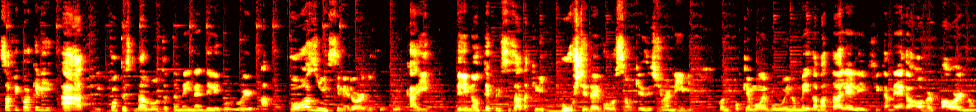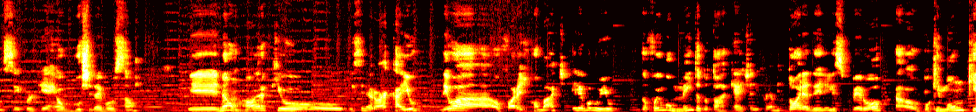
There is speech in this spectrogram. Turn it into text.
Só ficou aquele. Ah, o contexto da luta também, né? Dele evoluir após o Incinerador do Kukui cair. Dele não ter precisado daquele boost da evolução que existe no anime. Quando o Pokémon evolui no meio da batalha, ele fica mega overpower, não sei porquê, é o boost da evolução. E não, a hora que o Incineroar caiu, deu a, o fora de combate, ele evoluiu. Então foi o momento do Torracat ali, foi a vitória dele. Ele superou o Pokémon que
